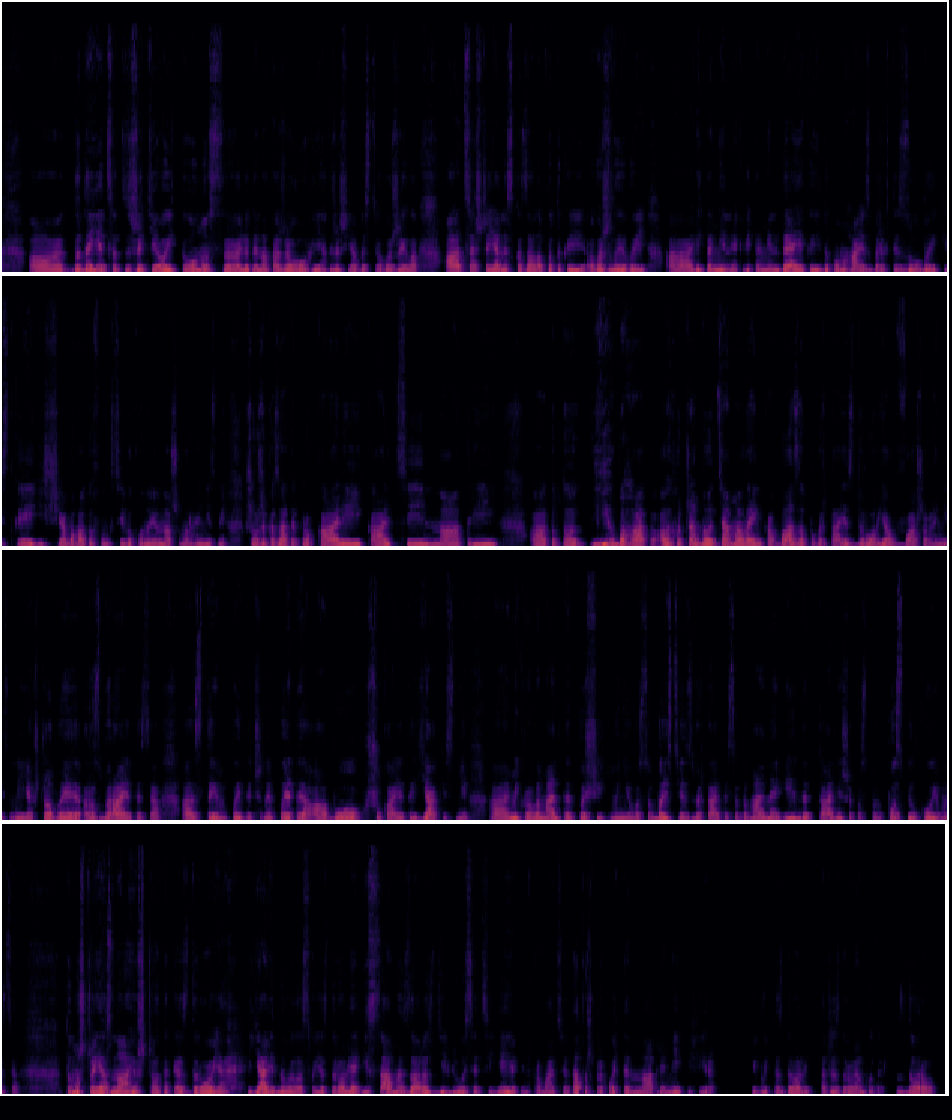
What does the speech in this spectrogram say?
додається життєвий тонус, е, людина каже: О, як же ж я без цього жила. А це ще я не сказала про такий важливий вітамін, як вітамін Д, який допомагає зберегти зуби і кістки, і ще багато функцій виконує в нашому організмі. Що вже казати про калій, кальцій, натрій. Тобто їх багато, але хоча б оця маленька база повертає здоров'я в ваш організм. І якщо ви розбираєтеся а, з тим, пити чи не пити, або шукаєте якісні мікроелементи, пишіть мені в особисті, звертайтеся до мене і детальніше поспілкуємося. Тому що я знаю, що таке здоров'я. Я відновила своє здоров'я і саме зараз ділюся цією інформацією. Також приходьте на прямі ефіри. І будьте здорові, адже здоров'ям буде здорово!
